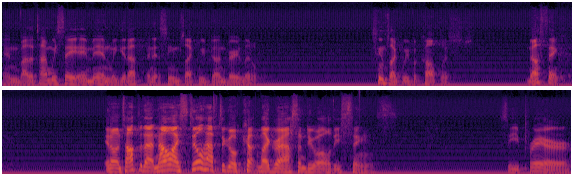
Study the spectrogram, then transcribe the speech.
and by the time we say amen, we get up and it seems like we've done very little. Seems like we've accomplished nothing. And on top of that, now I still have to go cut my grass and do all these things. See, prayer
